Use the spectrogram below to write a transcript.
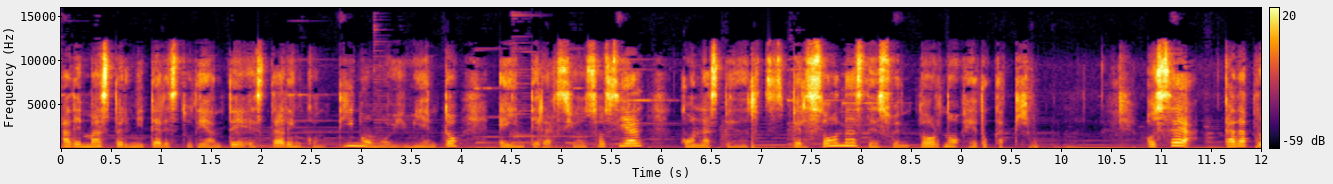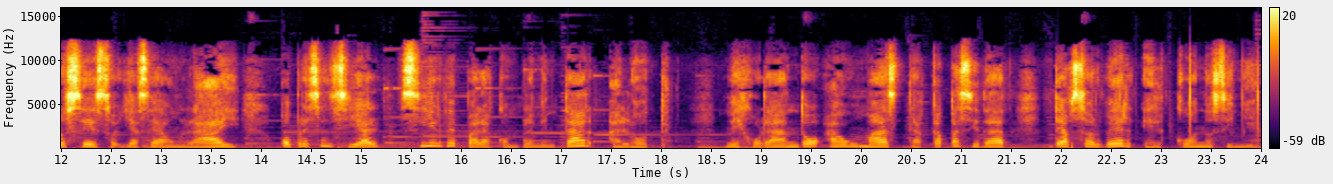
Además, permite al estudiante estar en continuo movimiento e interacción social con las personas de su entorno educativo. O sea, cada proceso, ya sea online o presencial sirve para complementar al otro, mejorando aún más la capacidad de absorber el conocimiento.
